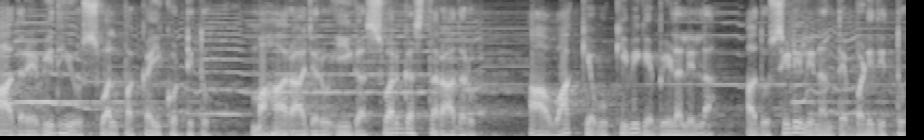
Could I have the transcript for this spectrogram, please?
ಆದರೆ ವಿಧಿಯು ಸ್ವಲ್ಪ ಕೈಕೊಟ್ಟಿತು. ಮಹಾರಾಜರು ಈಗ ಸ್ವರ್ಗಸ್ಥರಾದರು. ಆ ವಾಕ್ಯವು ಕಿವಿಗೆ ಬೀಳಲಿಲ್ಲ. ಅದು ಸಿಡಿಲಿನಂತೆ ಬಡಿದಿತ್ತು.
